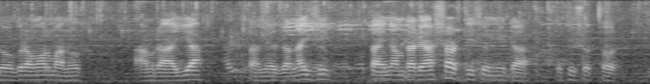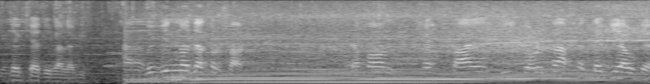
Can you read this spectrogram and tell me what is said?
দগ্রামর মানুষ আমরা আইয়া তাই জানাইছি। তাই আমরা আশ্বাস দিছেন এটা অতি সত্তর দেখিয়া দিবা লাগি। বিভিন্ন জাতর সার। এখন প্রায় এই জলটা খেতে গিয়া উঠে।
